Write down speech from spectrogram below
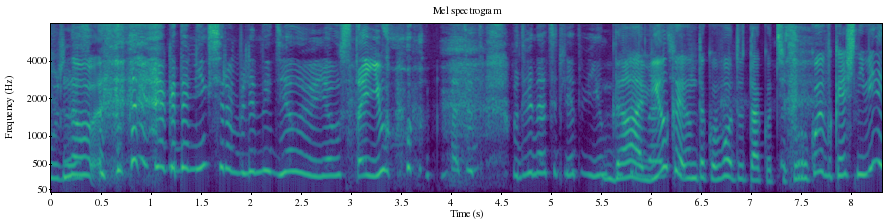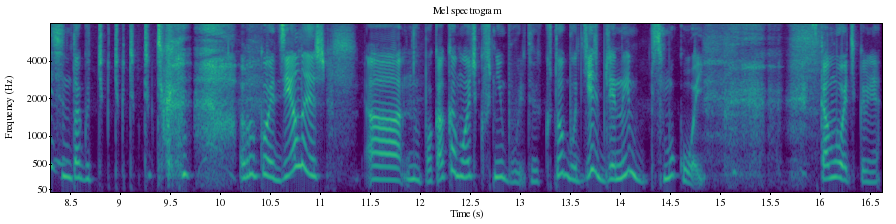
Ужас. Ну... Я когда миксером блины делаю, я устаю. А тут в 12 лет вилка. Да, вилка, и он такой, вот, вот так вот, типа, рукой, вы, конечно, не видите, но так вот рукой делаешь, а, ну, пока комочков не будет. Кто будет есть блины с мукой? С комочками.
